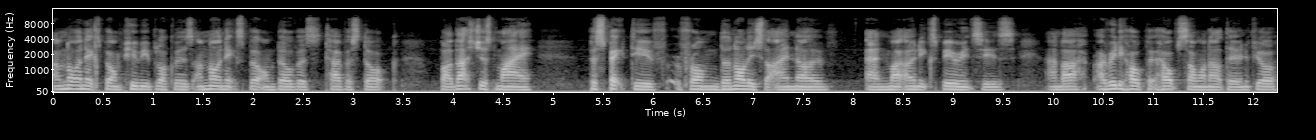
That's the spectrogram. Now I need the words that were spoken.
I'm not an expert on puberty blockers. I'm not an expert on Bell versus Tavistock, but that's just my perspective from the knowledge that I know and my own experiences. And I, I really hope it helps someone out there. And if you're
